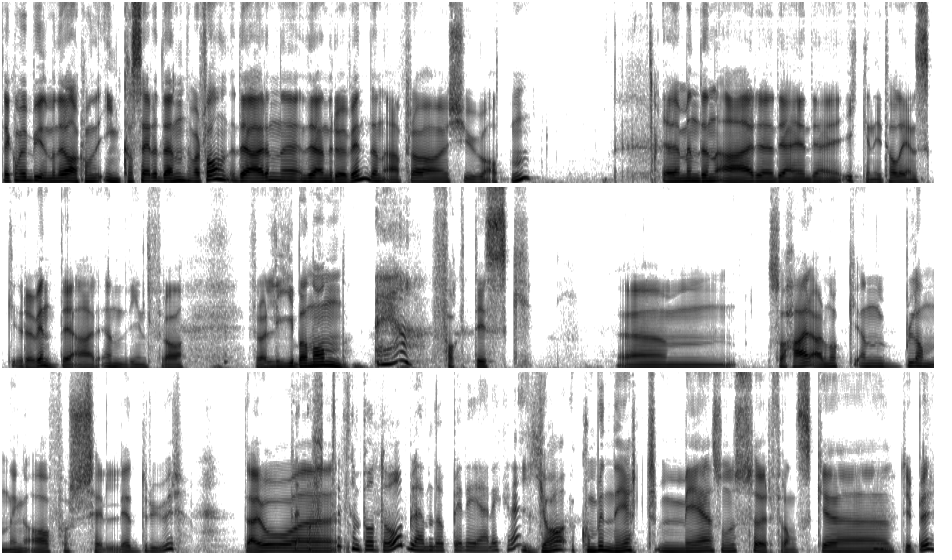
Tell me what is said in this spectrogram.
Det kan vi begynne med det. da, Kan vi innkassere den, i hvert fall. Det er en, eh, det er en rødvin. Den er fra 2018. Eh, Men den er, det er, det er ikke en italiensk rødvin. Det er en vin fra, fra Libanon. Ja. faktisk. Um, så her er det nok en blanding av forskjellige druer. Det er jo Det er eh, ofte liksom Bordeaux-blend oppi de, er det ikke det? Ja, kombinert med sånne sørfranske typer.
